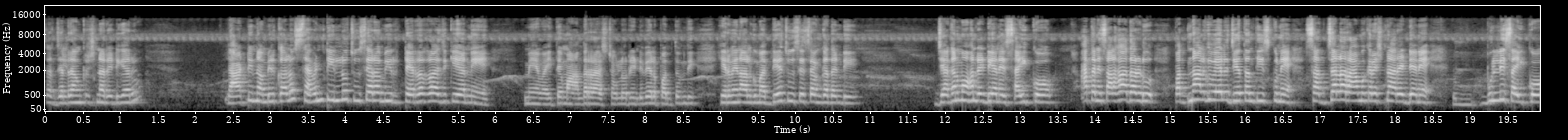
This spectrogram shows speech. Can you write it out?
సజ్జల రామకృష్ణారెడ్డి గారు. లాటిన్ అమెరికాలో సెవెంటీన్లో చూసారా మీరు టెర్రర్ రాజకీయాన్ని? మేమైతే మా ఆంధ్ర రాష్ట్రంలో రెండు వేల పంతొమ్మిది ఇరవై నాలుగు మధ్య చూసేసాం కదండి. జగన్మోహన్ రెడ్డి అనే సైకో అతని సలహాదారుడు పద్నాలుగు వేల జీతం తీసుకునే సజ్జల రామకృష్ణారెడ్డి అనే బుల్లి సైకో.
